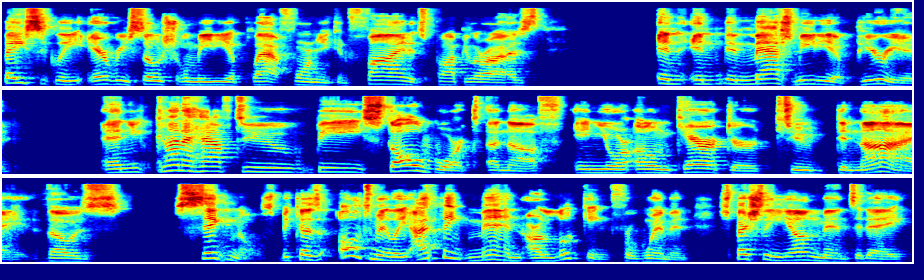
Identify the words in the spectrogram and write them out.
basically every social media platform you can find. It's popularized in in, in mass media, period. And you kind of have to be stalwart enough in your own character to deny those signals because ultimately I think men are looking for women, especially young men today,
